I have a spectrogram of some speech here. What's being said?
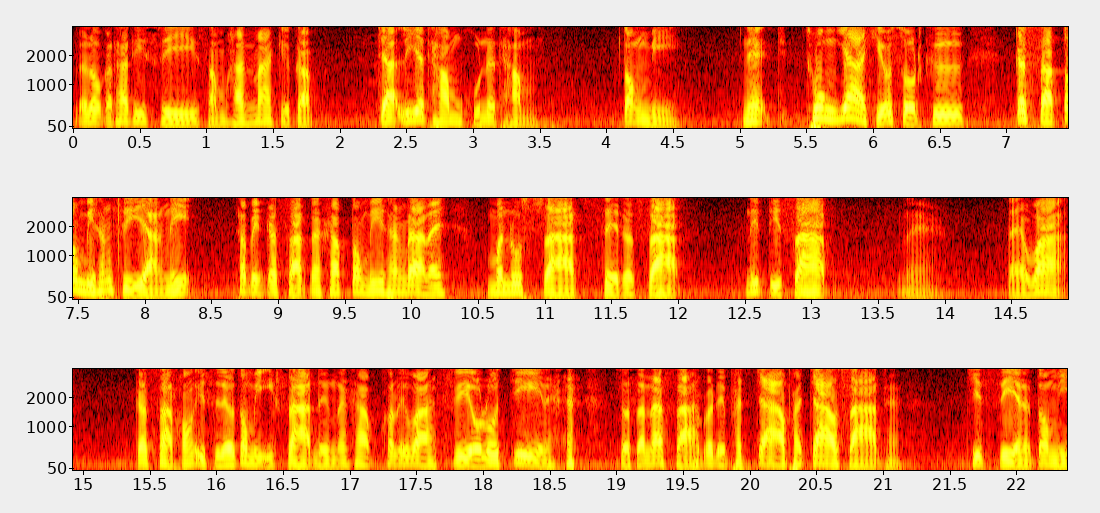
และโลกทัศน์ที่ 4สำคัญมากเกี่ยวกับจริยธรรมคุณธรรมต้องมีเนี่ยทุ่งหญ้าเขียวสดคือ กษัตริย์ต้องมีทั้ง 4 อย่างนี้ ถ้าเป็นกษัตริย์นะครับต้องมีทั้งด้านอะไรมนุษยศาสตร์เศรษฐศาสตร์ นิติศาสตร์นะแต่ว่ากษัตริย์ของอิสราเอลต้องมีอีกศาสตร์หนึ่งนะครับเขาเรียกว่า theology นะศาสนศาสตร์ว่าด้พระเจ้าพระเจ้าศาสตร์คริสเตียนนะต้องมี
